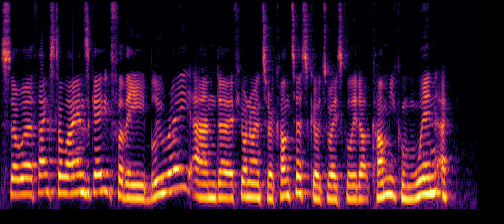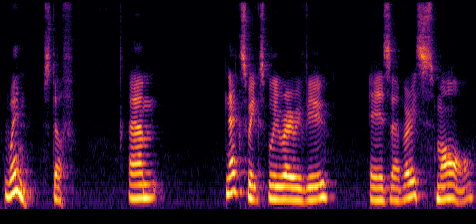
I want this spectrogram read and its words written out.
So uh, thanks to Lionsgate for the Blu-ray, and uh, if you want to enter a contest, go to ascully.com. You can win a, win stuff. Um, next week's Blu-ray review is a very small,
